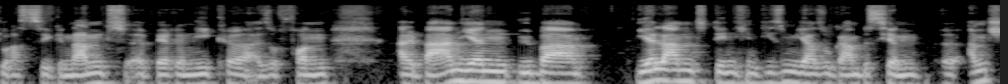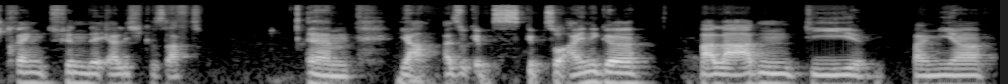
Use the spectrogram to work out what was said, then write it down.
du hast sie genannt, äh, Berenike, also von Albanien über Irland, den ich in diesem Jahr sogar ein bisschen äh, anstrengend finde, ehrlich gesagt. Ähm, ja, also gibt es so einige Balladen, die bei mir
